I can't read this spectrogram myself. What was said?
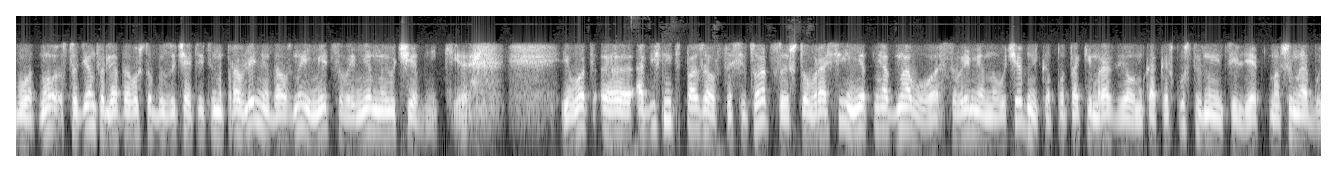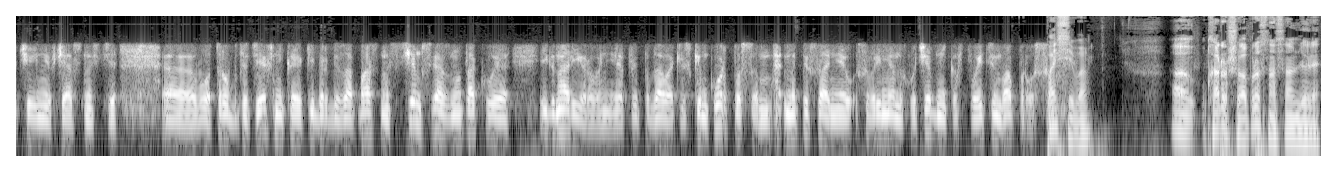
Вот. Но студенты для того, чтобы изучать эти направления, должны иметь современные учебники. И вот э, объясните, пожалуйста, ситуацию, что в России нет ни одного современного учебника по таким разделам, как искусственный интеллект, машинное обучение, в частности, э, вот, робототехника, кибербезопасность. С чем связано такое игнорирование преподавательским корпусом написания современных учебников по этим вопросам? Спасибо. А, хороший вопрос, на самом деле.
